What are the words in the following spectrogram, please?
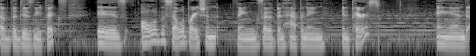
of the Disney Fix is all of the celebration things that have been happening in Paris. And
